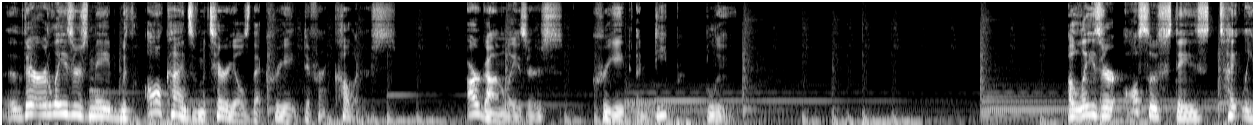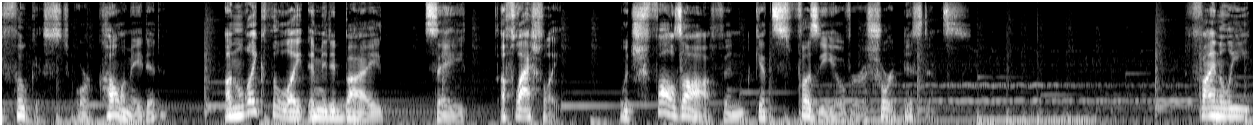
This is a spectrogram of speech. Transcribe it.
There are lasers made with all kinds of materials that create different colors. Argon lasers create a deep blue. A laser also stays tightly focused or collimated, unlike the light emitted by, say, a flashlight, which falls off and gets fuzzy over a short distance. Finally,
